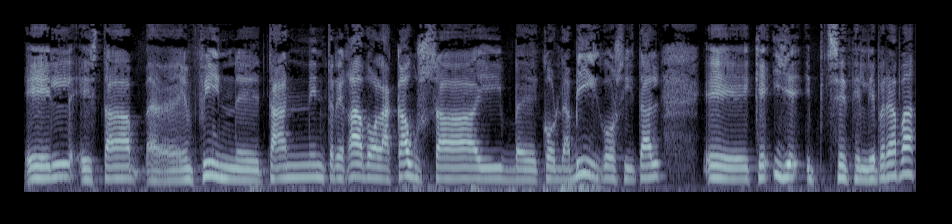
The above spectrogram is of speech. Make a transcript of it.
él está, eh, en fin, tan entregado a la causa y con amigos y tal, que y, se celebraba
